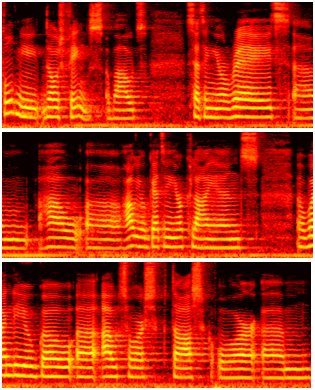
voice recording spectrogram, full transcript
told me those things about setting your rates, um, how uh, how you're getting your clients, uh, when do you go uh, outsource task or um,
